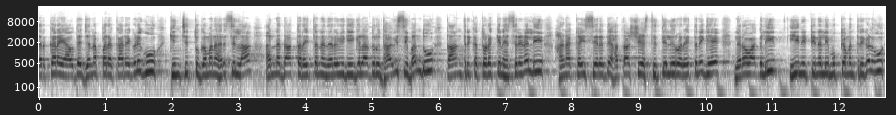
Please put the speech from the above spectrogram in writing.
ಸರ್ಕಾರ ಯಾವುದೇ ಜನಪರ ಕಾರ್ಯಗಳಿಗೂ ಕಿಂಚಿತ್ತು ಗಮನ ಹರಿಸಿಲ್ಲ. ಅನ್ನದಾತ ರೈತನ ನೆರವಿಗೆ ಈಗಲಾದರೂ ಧಾವಿಸಿ ಬಂದು ತಾಂತ್ರಿಕ ತೊಡಕಿನ ಹೆಸರಿನಲ್ಲಿ ಹಣ ಕೈ ಸೇರದೆ ಹತಾಶೆಯ ಸ್ಥಿತಿಯಲ್ಲಿರುವ ರೈತನಿಗೆ ನೆರವಾಗಲಿ. ಈ ನಿಟ್ಟಿನಲ್ಲಿ ಮುಖ್ಯಮಂತ್ರಿಗಳು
